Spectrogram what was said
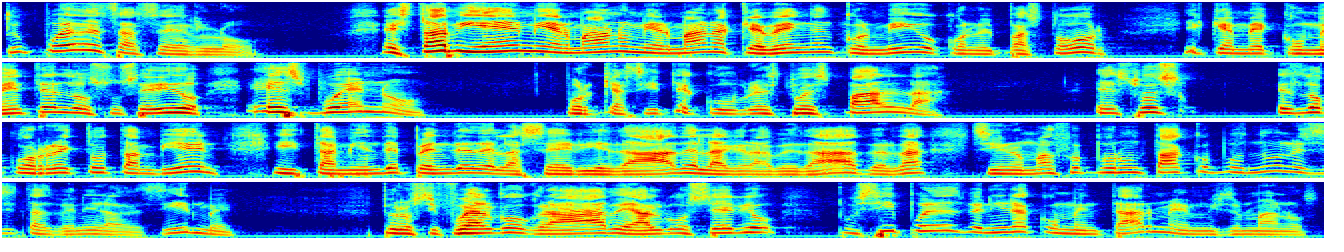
Tú puedes hacerlo. Está bien, mi hermano, mi hermana, que vengan conmigo, con el pastor, y que me comenten lo sucedido. Es bueno, porque así te cubres tu espalda. Eso es es lo correcto también. Y también depende de la seriedad, de la gravedad, ¿verdad? Si nomás fue por un taco, pues no necesitas venir a decirme. Pero si fue algo grave, algo serio, pues sí puedes venir a comentarme, mis hermanos.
